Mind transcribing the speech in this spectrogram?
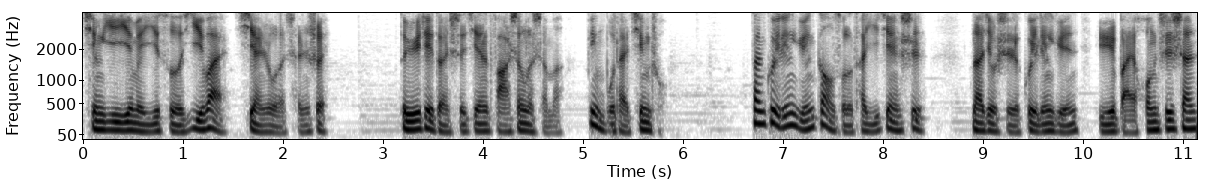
青衣因为一次意外陷入了沉睡，对于这段时间发生了什么，并不太清楚。但桂凌云告诉了他一件事，那就是桂凌云与百荒之山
